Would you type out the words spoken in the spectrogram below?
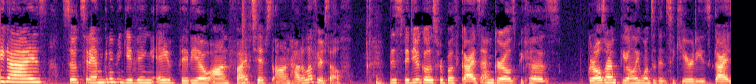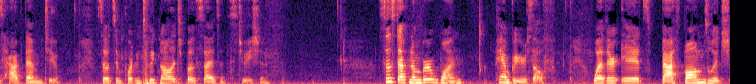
Hey guys! So today I'm going to be giving a video on 5 tips on how to love yourself. This video goes for both guys and girls because girls aren't the only ones with insecurities, guys have them too. So it's important to acknowledge both sides of the situation. So step number 1, pamper yourself. Whether it's bath bombs, which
